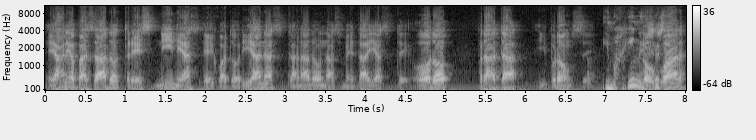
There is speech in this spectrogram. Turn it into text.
El año pasado, tres niñas ecuatorianas ganaron las medallas de oro, plata y bronce. Imagínese. Lo cual,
